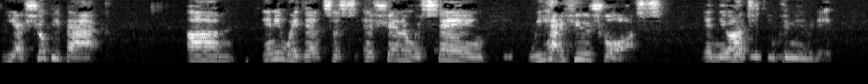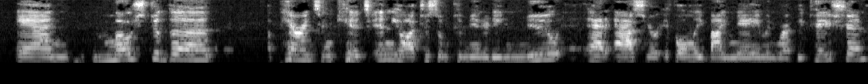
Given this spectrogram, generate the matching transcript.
yeah, she'll be back. Um, anyway, Vince, as, as Shannon was saying, we had a huge loss in the Right. autism community. And most of the parents and kids in the autism community knew Ed Asner, if only by name and reputation.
